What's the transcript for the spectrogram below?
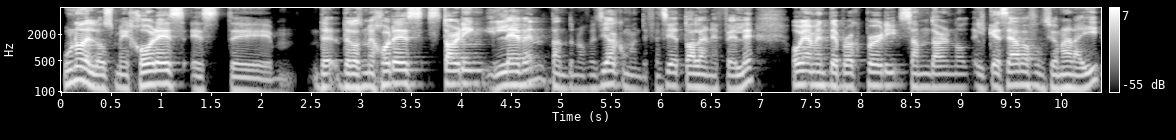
uno de los mejores, este, de, los mejores starting 11, tanto en ofensiva como en defensiva de toda la NFL. Obviamente Brock Purdy, Sam Darnold, el que sea va a funcionar ahí.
